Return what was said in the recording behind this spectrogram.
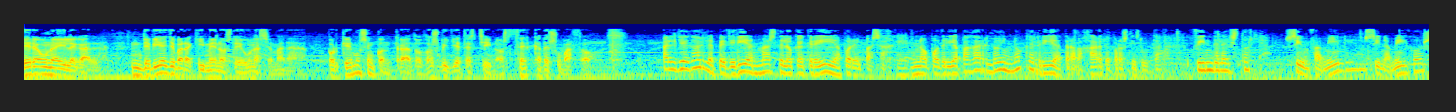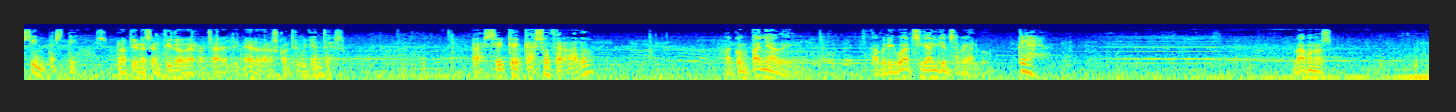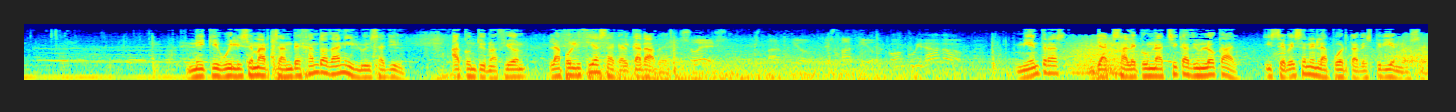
Era una ilegal. Debía llevar aquí menos de una semana, porque hemos encontrado dos billetes chinos cerca de su bazo. Al llegar le pedirían más de lo que creía por el pasaje. No podría pagarlo y no querría trabajar de prostituta. Fin de la historia. Sin familia, sin amigos, sin testigos. No tiene sentido derrochar el dinero de los contribuyentes. ¿Así que caso cerrado? Acompaña a Dane. Averiguad si alguien sabe algo. Claro. Vámonos. Nick y Willy se marchan dejando a Danny y Luis allí. A continuación, la policía saca el cadáver. Eso es. Despacio, despacio. Con cuidado. Mientras, Jack sale con una chica de un local y se besan en la puerta despidiéndose.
